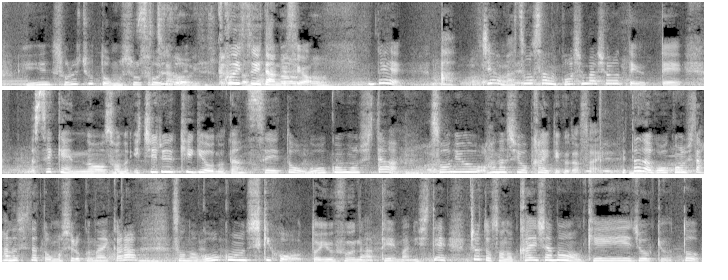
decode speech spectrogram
「えー、それちょっと面白そうじゃん、っちの方引っかかったんだ食いついたんですよ、うんであじゃあ松尾さんこうしましょうって言って世間のその一流企業の男性と合コンをしたそういうお話を書いてください。でただ合コンした話だと面白くないからその合コン指揮法というふうなテーマにしてちょっとその会社の経営状況と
